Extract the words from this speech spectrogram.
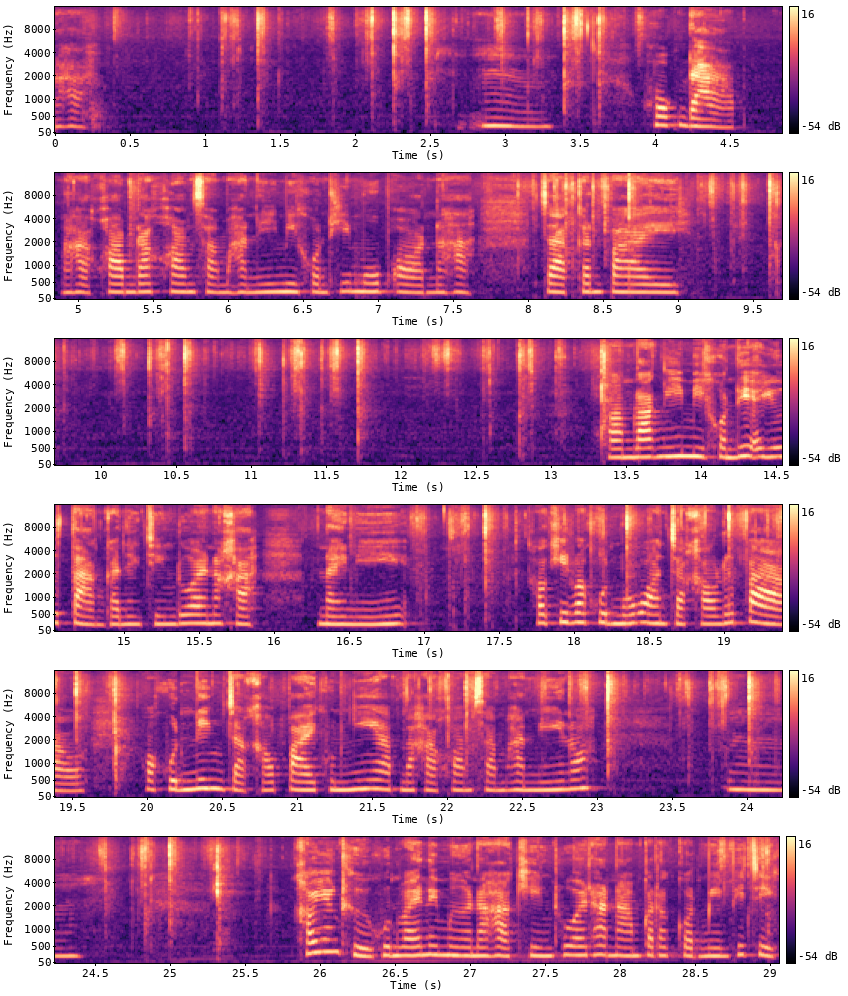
นะคะ อืมหกดาบนะคะ ความรักความสัมพันธ์นี้มีคนที่ move on นะคะ จากกันไป ความรักนี้มีคนที่อายุต่างกันจริง ๆ ด้วยนะคะ ในนี้เขาคิดว่าคุณ move on จากเขาหรือเปล่า พอคุณนิ่งจากเขาไปคุณเงียบนะคะ ความสัมพันธ์นี้เนาะอืมเขายังถือคุณไว้ในมือนะคะ คิงถ้วยท่าน้ำกรกฎมีนพิจิก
